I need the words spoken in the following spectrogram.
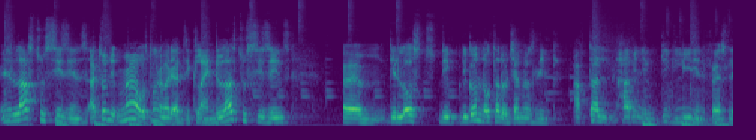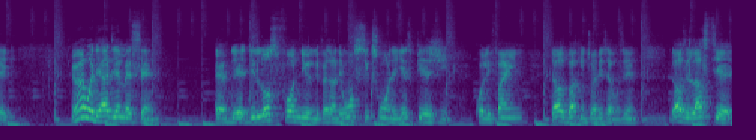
In the last two seasons, I told you. Remember, I was talking about their decline. The last two seasons, um, they lost. They, they got knocked out of Champions League after having a big lead in the first leg. Remember when they had the MSN? Um, they, they lost 4 0 in the first and they won 6 1 against PSG, qualifying. That was back in 2017 that was the last year.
